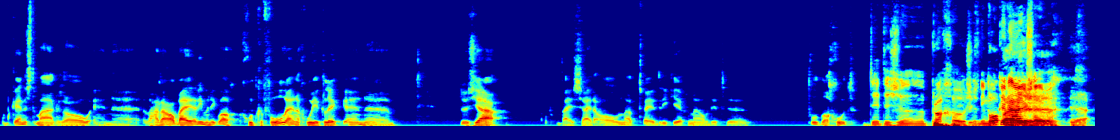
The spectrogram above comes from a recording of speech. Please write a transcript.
Om kennis te maken zo. En eh, we hadden allebei, Riem en ik, wel een goed gevoel en een goede klik. En, eh, dus ja, wij zeiden al na twee, drie keer van nou, dit eh, voelt wel goed. Dit is een Dit prachtgozer. Die moet ik in huis hebben. Ja,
